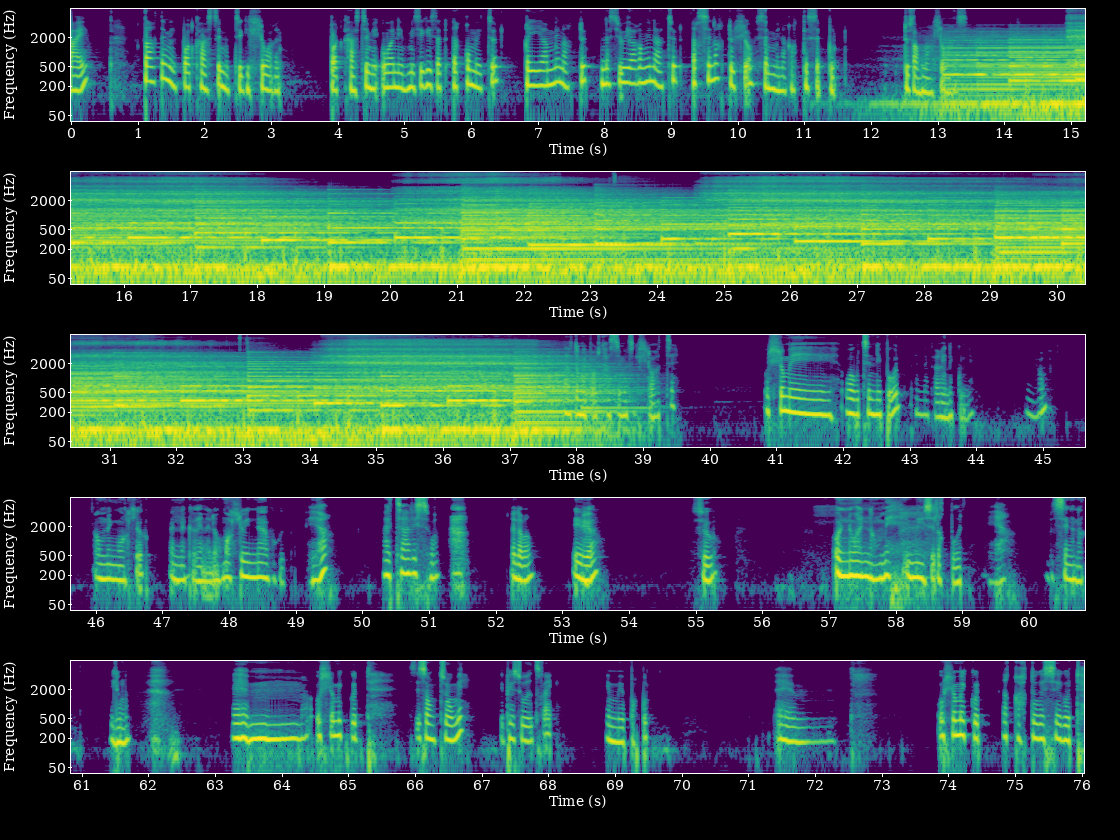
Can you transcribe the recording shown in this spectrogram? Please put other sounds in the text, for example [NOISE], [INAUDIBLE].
Hej. Tahtimi podcastimut tikilluarit. Podcastimi uani misikisat eqqumitсут qiyaamminartut nassuiaruminaatsut ersinartullu samminaqartassapпут tusarnaarluaris. таартуми подкастимут киллуарати уллуми уагутсинниппугут аннакаринаккунни Ja. Арнингуарлу аннакариналу марлуиннаавгут. ja атсаависсуа eller hvad Ja. Су. Уннуаннарми иммиусилерпугут ja биссанганақ илумут эм уллумиккут sæson 2 ми episode 3 Иммиуппарпут эм уллумиккут эққартугассагут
